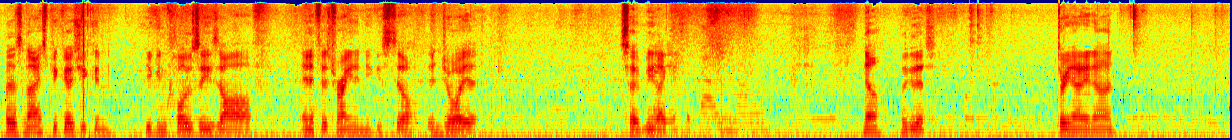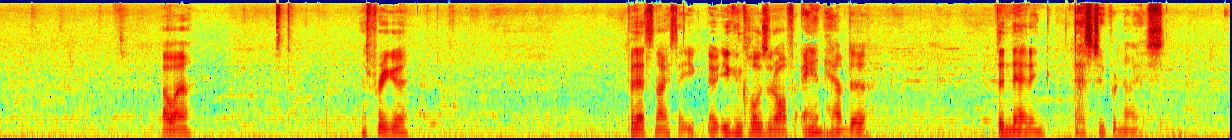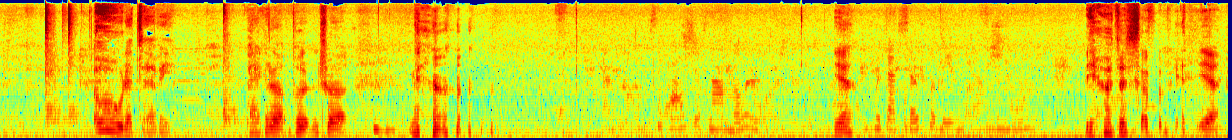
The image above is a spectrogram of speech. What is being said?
But it's nice because you can you can close these off, and if it's raining, you can still enjoy it. So it'd be like It's a thousand dollars. no, look at this. Three ninety nine. Oh wow. That's pretty good. But that's nice that you uh, you can close it off and have the the netting. That's super nice. Oh, that's heavy. Pack it up, put it in the truck. I'm surprised it's not more. Yeah. With that sofa being dollars. Yeah, with the sofa bed. Yeah,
